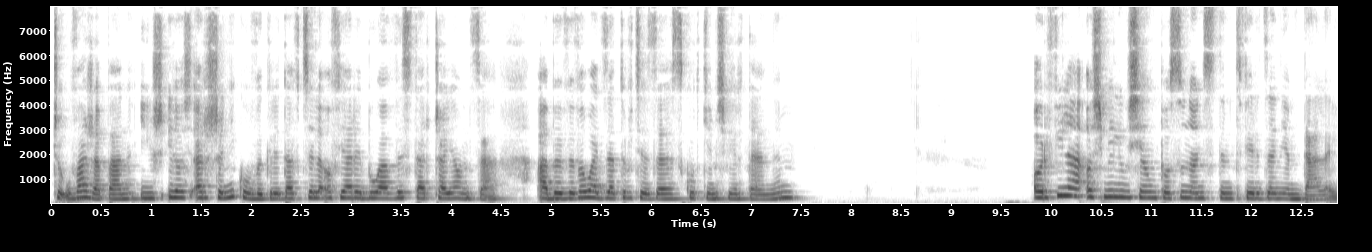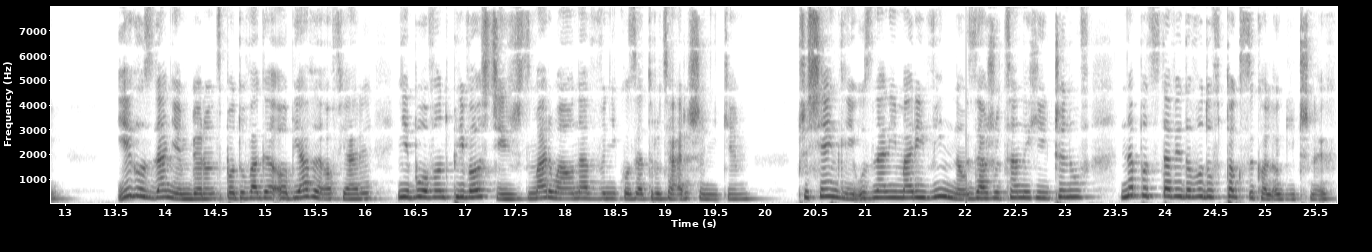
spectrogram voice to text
Czy uważa pan, iż ilość arszeniku wykryta w ciele ofiary była wystarczająca, aby wywołać zatrucie ze skutkiem śmiertelnym? Orfila ośmielił się posunąć z tym twierdzeniem dalej – jego zdaniem, biorąc pod uwagę objawy ofiary, nie było wątpliwości, iż zmarła ona w wyniku zatrucia arszenikiem. Przysięgli uznali Marii winną zarzucanych jej czynów na podstawie dowodów toksykologicznych.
